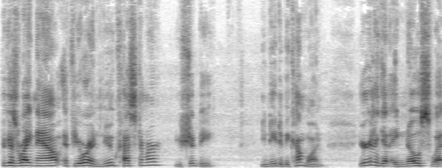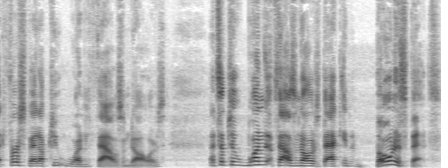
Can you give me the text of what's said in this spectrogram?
Because right now, if you're a new customer, you should be, you need to become one, you're going to get a no sweat first bet up to $1,000. That's up to $1,000 back in bonus bets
